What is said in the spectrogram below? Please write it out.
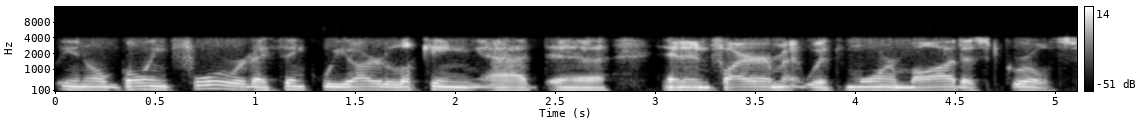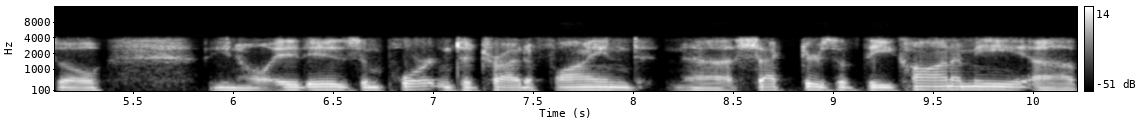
you know going forward, I think we are looking at uh, an environment with more modest growth. So, you know, it is important to try to find uh, sectors of the economy uh,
